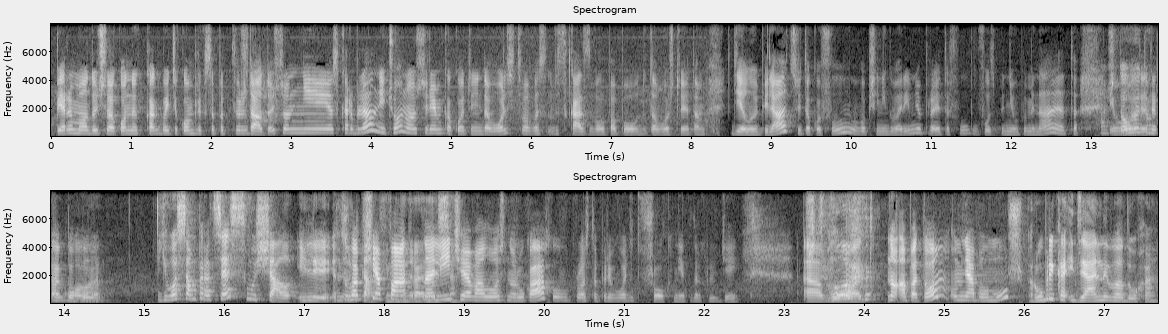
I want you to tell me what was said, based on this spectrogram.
первый молодой человек, он их как бы эти комплексы подтверждал. То есть он не оскорблял ничего, но он все время какое-то недовольство высказывал по поводу того, что я там делаю эпиляцию, и такой, фу, вообще не говори мне про это, фу, господи, не упоминай это. А и что вот, в этом это такого? как бы было. Его сам процесс смущал или результат Ну, вообще факт наличия волос на руках просто приводит в шок некоторых людей. А, что? Вот. Ну, а потом у меня был муж. Рубрика «Идеальный владуха»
